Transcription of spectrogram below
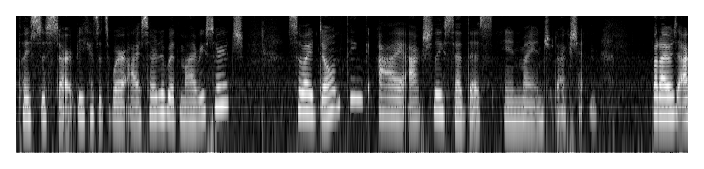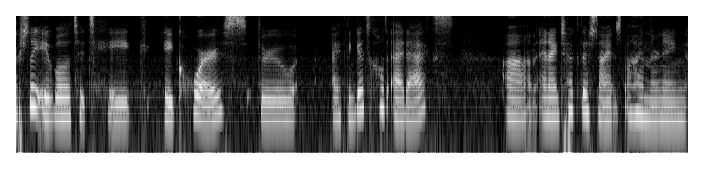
place to start because it's where I started with my research. So, I don't think I actually said this in my introduction, but I was actually able to take a course through, I think it's called edX um, and I took the science behind learning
